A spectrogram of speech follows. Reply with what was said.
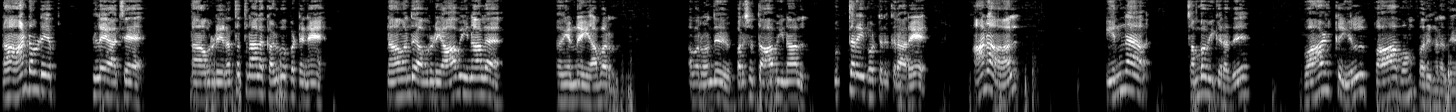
நான் ஆண்டவருடைய பிள்ளையாச்சே. நான் அவருடைய ரத்தத்தினால கழுவப்பட்டேனே. நான் வந்து அவருடைய ஆவியினால என்னை அவர் அவர் வந்து பரிசுத்த ஆவியினால் உத்தரை போட்டிருக்கிறாரே ஆனால் என்ன சம்பவிக்கிறது? வாழ்க்கையில் பாவம் வருகிறது.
